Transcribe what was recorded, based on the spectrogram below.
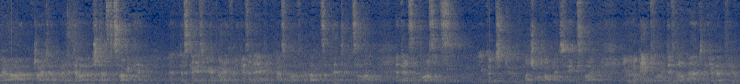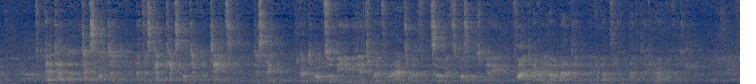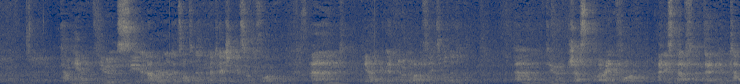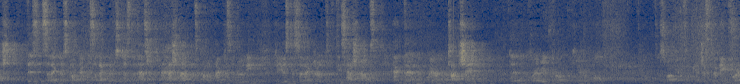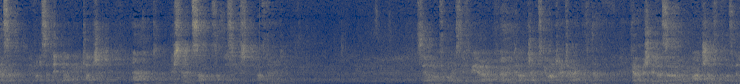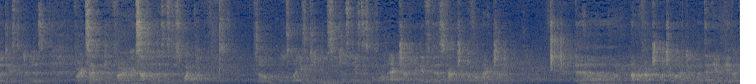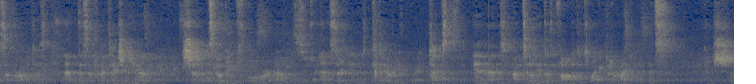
where I'm trying to, where the Calabash test is logging in. In this case, we are querying for a username, for the password, for the button submit, and so on. And there's, of course, it's, you could do much more complex things like you're looking for a div element in your web view that has a text content, and this text content contains the string. It could also be begins with or ends with, so it's possible to really find every element in, in your web view and interact with it. Down here, you see another that's also the implementation you saw before, and yeah, you can do a lot of things with it and you're just querying for any stuff and then you touch this selector's log and the selector is just an hash, a hash map, it's common practice in Ruby to use the selector to hash maps and then we are touching the query from here above from this login. So we are just looking for the, for the submit button, touch it and return some, some message after it. So, of course, if we are querying the objects, we want to interact with them. Calabash gives us a whole bunch of possibilities to do this. For example, for example, this is this wipe. So it's quite easy to use. You just use this perform action, you give this function perform action the number function what you want to do, and then you give it some parameters. And this implementation here is looking for um, a certain category text, and, until it doesn't found it, it's wiping to the right. It's, I can show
